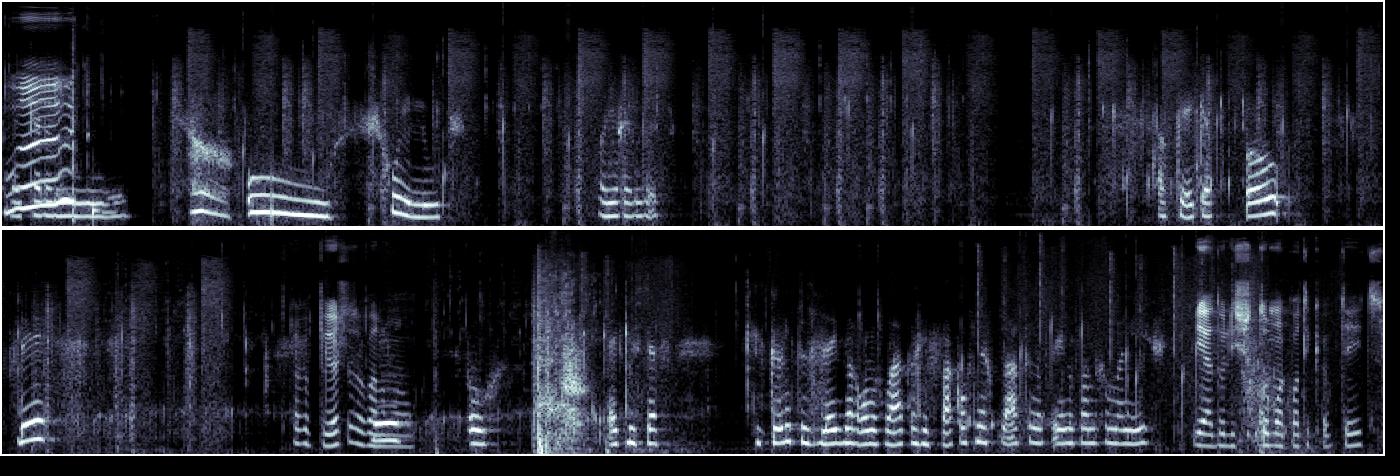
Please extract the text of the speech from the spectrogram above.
Ik heb Oeh. Goeie loot. Wat hierin zit. Oké, ik heb... Oh. Nee. Wat gebeurt er toch allemaal? Oh. Ik moest even... Je kunt dus blijkbaar onder water geen fakkels meer plaatsen op een of andere manier. Ja, door die stomme aquatic update.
